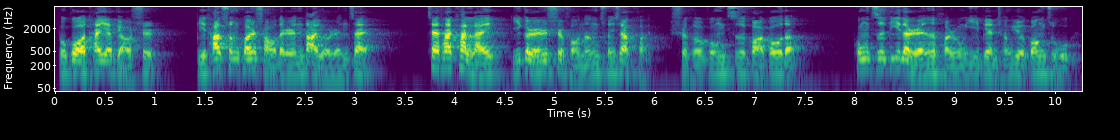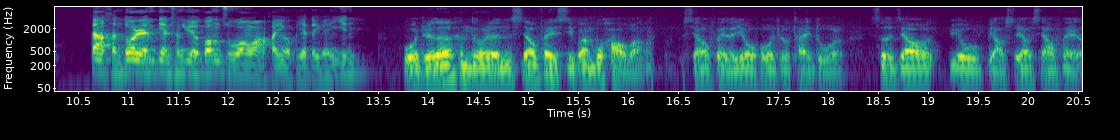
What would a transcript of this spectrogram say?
不过，他也表示，比他存款少的人大有人在。在他看来，一个人是否能存下款是和工资挂钩的。工资低的人很容易变成月光族，但很多人变成月光族往往还有别的原因。我觉得很多人消费习惯不好吧，消费的诱惑就太多了，社交又表示要消费了。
